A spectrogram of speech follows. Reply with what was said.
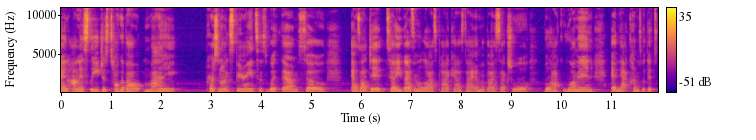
and honestly, just talk about my personal experiences with them. So, as I did tell you guys in the last podcast, I am a bisexual black woman, and that comes with its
